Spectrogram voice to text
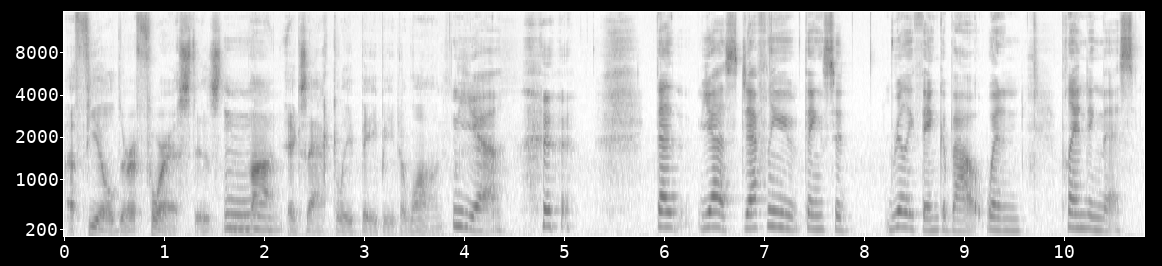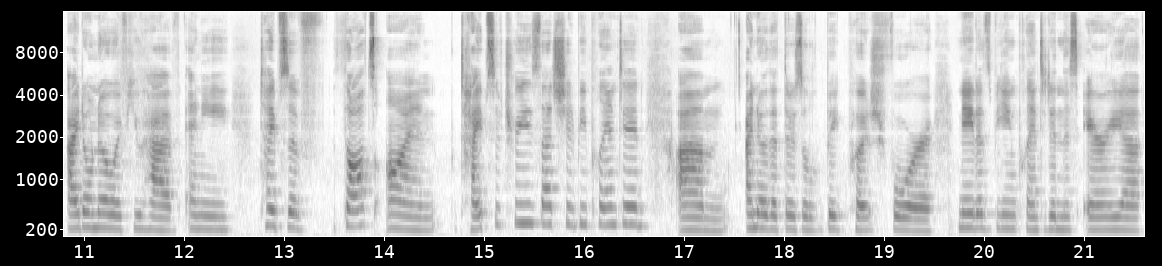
a field or a forest is mm. not exactly babied along. Yeah. that, yes, definitely things to really think about when planting this. I don't know if you have any types of thoughts on types of trees that should be planted. Um, I know that there's a big push for natives being planted in this area,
